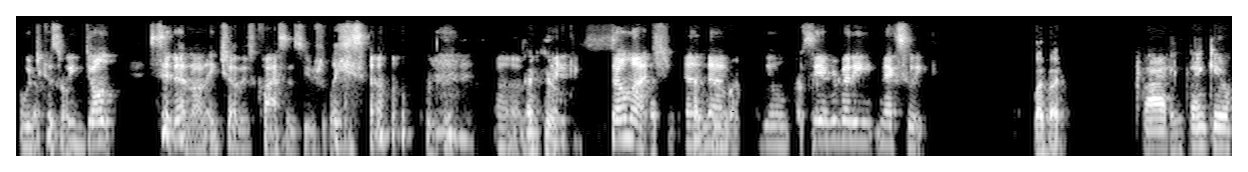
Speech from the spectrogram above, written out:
which because we don't sit in on each other's classes usually. So um, thank you. Thank you so much, and uh, much. we'll okay. see everybody next week. Bye bye. Bye. Thank you.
